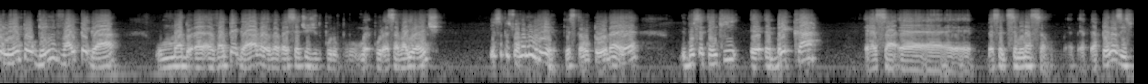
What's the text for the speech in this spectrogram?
momento alguém vai pegar uma é, vai pegar, vai, vai ser atingido por, por, por essa variante e essa pessoa vai morrer. A questão toda é você tem que é, é, brecar essa, é, é essa disseminação. É, é, apenas isso.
